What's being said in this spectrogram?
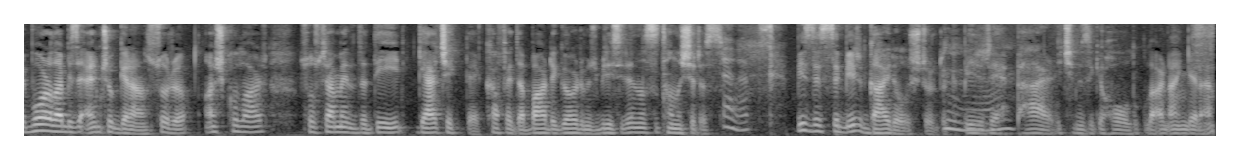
Ve bu aralar bize en çok gelen soru aşkolar sosyal medyada değil gerçekte kafede barda gördüğümüz birisiyle nasıl tanışırız? Evet. Biz de size bir guide oluşturduk. Bir rehber içimizdeki hoğulluklardan gelen.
